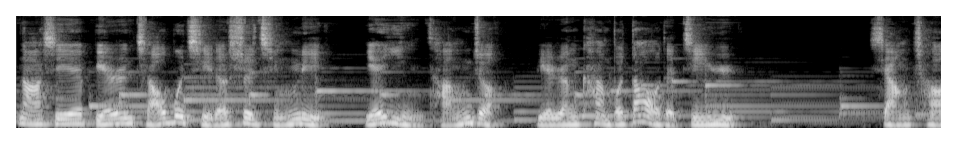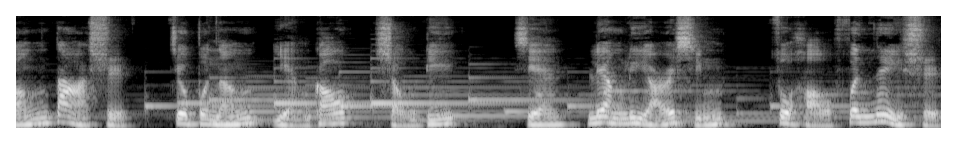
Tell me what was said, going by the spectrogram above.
那些别人瞧不起的事情里，也隐藏着别人看不到的机遇。想成大事，就不能眼高手低，先量力而行，做好分内事，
